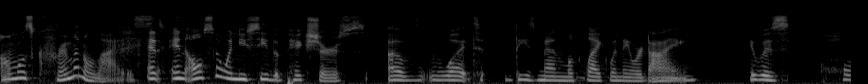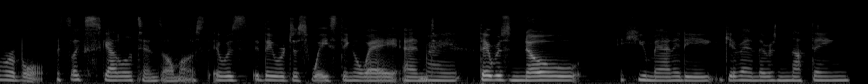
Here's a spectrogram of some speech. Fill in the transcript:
almost criminalized. And and also when you see the pictures of what these men looked like when they were dying, it was horrible. It's like skeletons almost. It was they were just wasting away and right. there was no humanity given. There was nothing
